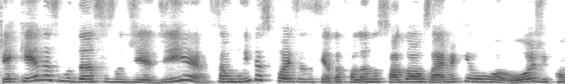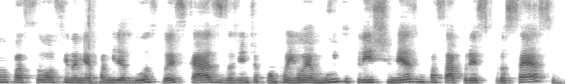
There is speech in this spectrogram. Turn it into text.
pequenas mudanças no dia a dia, são muitas coisas assim. Eu estou falando só do Alzheimer, que eu, hoje, como passou assim na minha família duas, dois casos, a gente acompanhou, é muito triste mesmo passar por esse processo.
